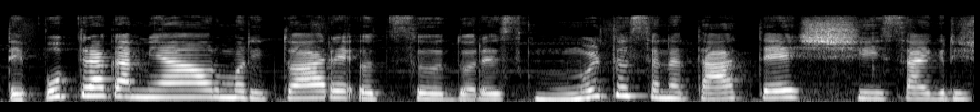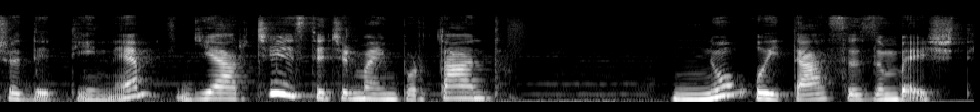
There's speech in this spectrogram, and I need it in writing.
Te pup, draga mea urmăritoare, îți doresc multă sănătate și să ai grijă de tine, iar ce este cel mai important, nu uita să zâmbești!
